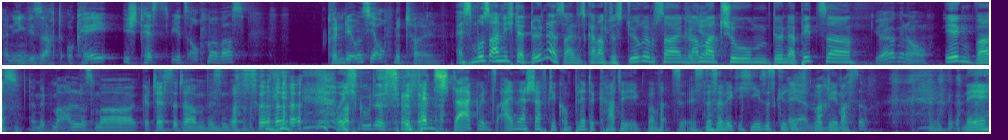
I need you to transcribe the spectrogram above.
dann irgendwie sagt, okay, ich teste jetzt auch mal was, könnt ihr uns ja auch mitteilen. Es muss auch nicht der Döner sein, es kann auch das Dürüm sein, Lamachum, Döner Pizza, Ja, genau. irgendwas. Damit wir alles mal getestet haben, wissen, was, ich- was gut ist. Ich fände es stark, wenn es einer schafft, die komplette Karte irgendwann mal zu essen, dass er wirklich jedes Gericht Ja, mach, probiert. mach's doch. Nee,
